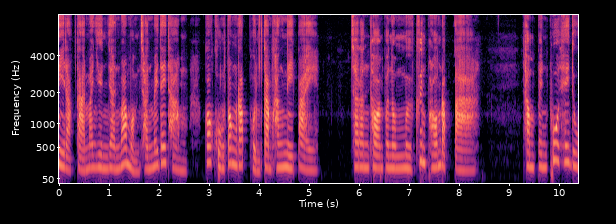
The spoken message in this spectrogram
มีหลักฐานมายืนยันว่าหม่อมฉันไม่ได้ทำก็คงต้องรับผลกรรมครั้งนี้ไป ชรันทรพนมมือขึ้นพร้อมหลับตาทำเป็นพูดให้ดู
